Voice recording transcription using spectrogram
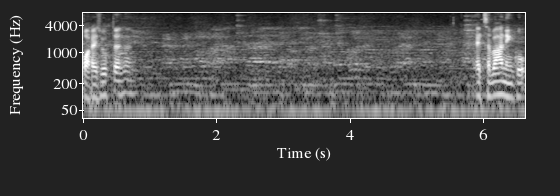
parisuhteeseen? Että sä vähän niinku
